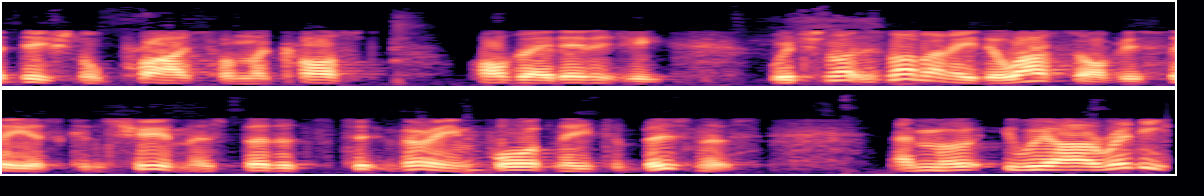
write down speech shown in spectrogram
additional price on the cost of that energy, which is not only to us, obviously, as consumers, but it's to, very importantly to business. And we are already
